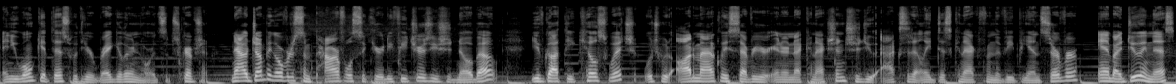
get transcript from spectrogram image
and you won't get this with your regular Nord subscription. Now, jumping over to some powerful security features you should know about, you've got the kill switch, which would automatically sever your internet connection should you accidentally disconnect from the VPN server, and by doing this,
